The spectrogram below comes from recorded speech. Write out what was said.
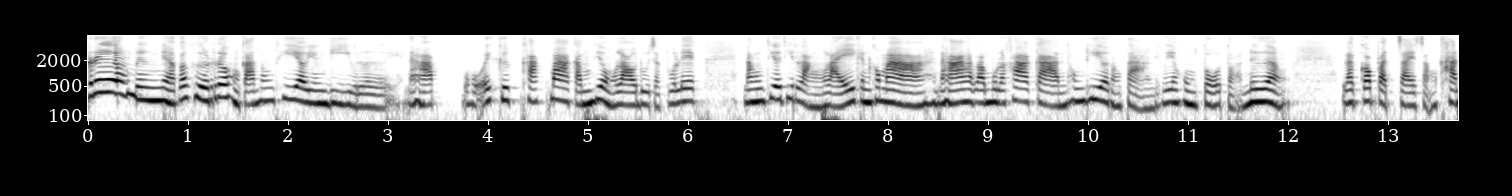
เรื่องหนึ่งเนี่ยก็คือเรื่องของการท่องเที่ยวยังดีอยู่เลยนะคะโอ้โหคึกคักมากการท่องเที่ยวของเราดูจากตัวเลขนักท่องเที่ยวที่หลั่งไหลกันเข้ามานะคะแล้วมูลค่าการท่องเที่ยวต่างๆเนี่ยก็ยังคงโตต่อเนื่อง แล้วก็ปัจจัยสำคัญ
